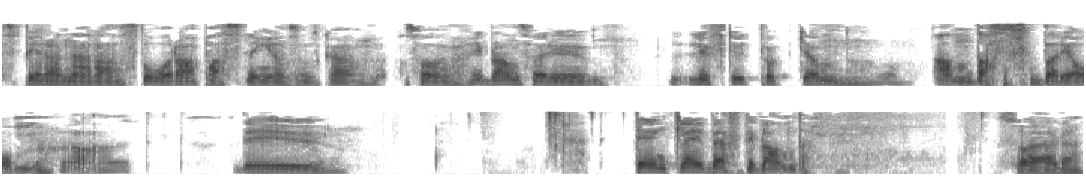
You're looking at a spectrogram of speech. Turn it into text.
spela den här svåra passningen som ska, alltså ibland så är det ju lyft ut pucken, andas, börja om. Ja, det är ju det enkla är bäst ibland. Så är det.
